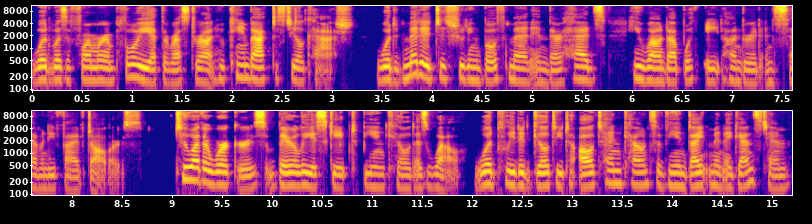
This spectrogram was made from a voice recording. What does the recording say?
Wood was a former employee at the restaurant who came back to steal cash. Wood admitted to shooting both men in their heads. He wound up with $875. Two other workers barely escaped being killed as well. Wood pleaded guilty to all 10 counts of the indictment against him,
